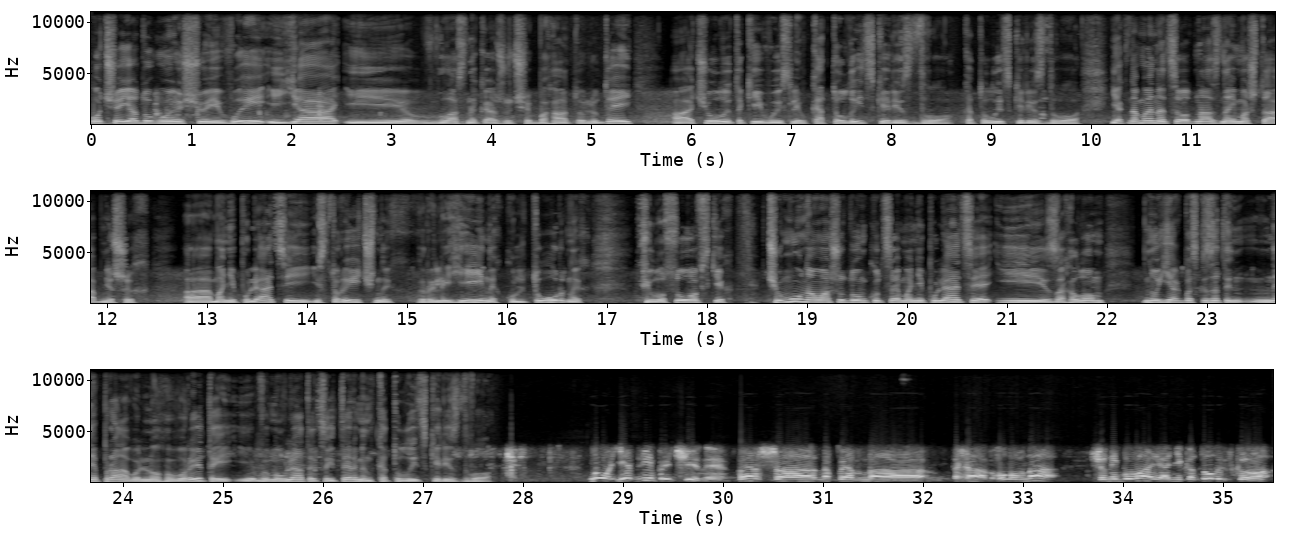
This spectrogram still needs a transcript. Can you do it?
Отже, я думаю, що і ви, і я, і, власне кажучи, багато людей а, чули такий вислів католицьке різдво. Католицьке різдво. Як на мене, це одна з наймасштабніших а, маніпуляцій історичних, релігійних, культурних. Філософських, чому на вашу думку це маніпуляція, і загалом, ну як би сказати, неправильно говорити і вимовляти цей термін католицьке різдво? Ну, є дві причини. Перша, напевно, така головна, що не буває ані католицького,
